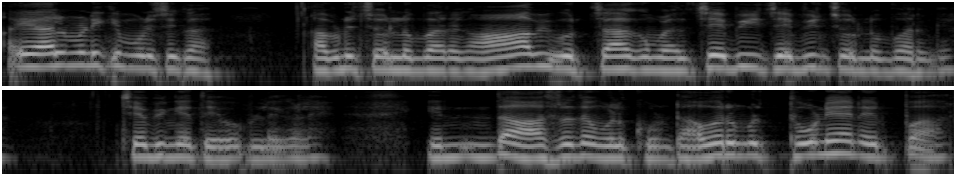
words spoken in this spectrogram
ஏழு மணிக்கு முடிச்சுக்க. அப்படின்னு சொல்லும் பாருங்கள் ஆவி உற்சாகம் செபி செபின்னு சொல்லும் பாருங்கள் செபிங்க தேவ பிள்ளைகளே. எந்த ஆசிரியத்தை உங்களுக்கு உண்டு? அவர் உங்களுக்கு துணையாக நிற்பார்.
